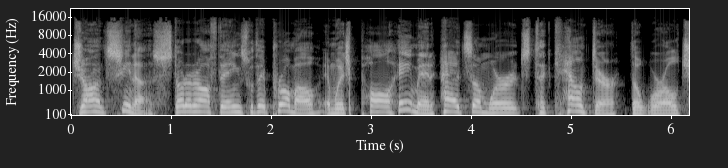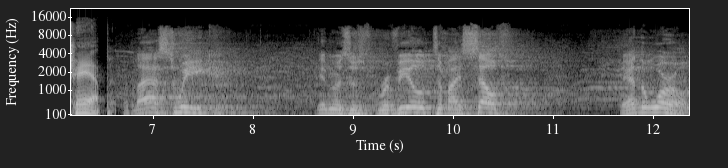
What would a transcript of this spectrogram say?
John Cena started off things with a promo in which Paul Heyman had some words to counter the world champ. But last week, it was revealed to myself and the world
